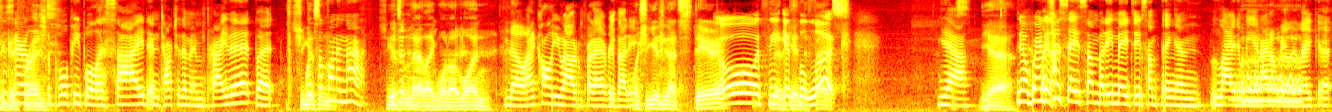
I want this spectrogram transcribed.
a good necessarily friend. should pull people aside and talk to them in private, but She what's gives the them- fun in that? She gives them that like one-on-one. No, I call you out in front of everybody. When she gives you that stare. Oh, it's the it's in the look. defense. Yeah. Yeah. Now, Brandon, Let's just say somebody may do something and lie to me and I don't really like it.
